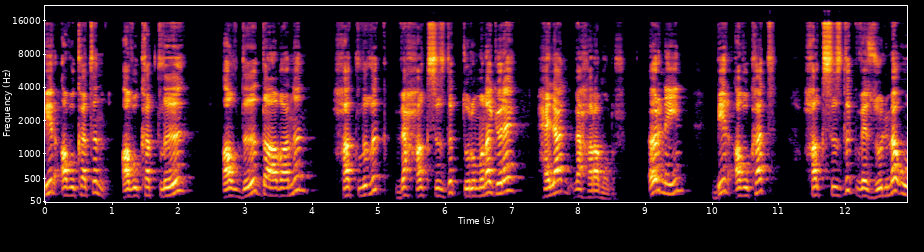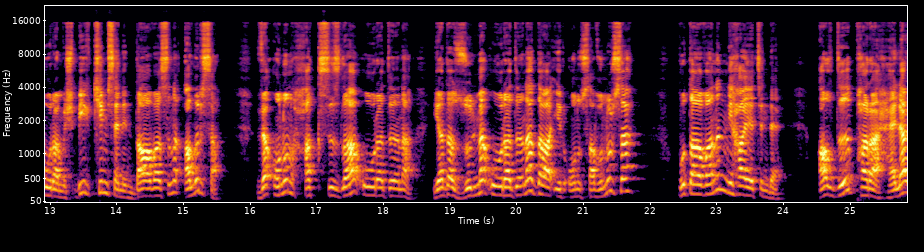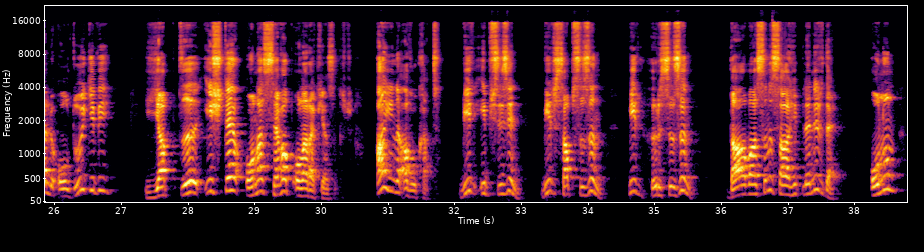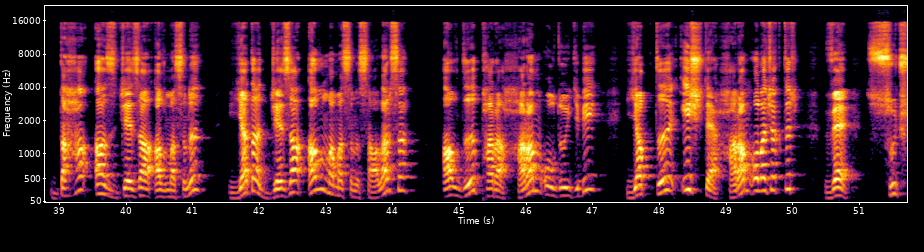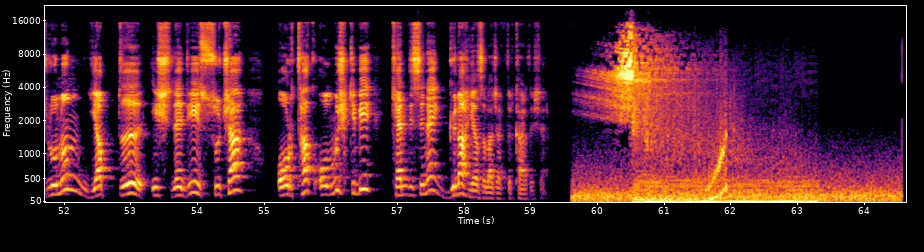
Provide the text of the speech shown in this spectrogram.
bir avukatın avukatlığı aldığı davanın haklılık ve haksızlık durumuna göre helal ve haram olur. Örneğin bir avukat haksızlık ve zulme uğramış bir kimsenin davasını alırsa ve onun haksızlığa uğradığına ya da zulme uğradığına dair onu savunursa bu davanın nihayetinde aldığı para helal olduğu gibi yaptığı iş de ona sevap olarak yazılır. Aynı avukat bir ipsizin, bir sapsızın, bir hırsızın davasını sahiplenir de onun daha az ceza almasını ya da ceza almamasını sağlarsa aldığı para haram olduğu gibi yaptığı iş de haram olacaktır ve suçlunun yaptığı, işlediği suça ortak olmuş gibi kendisine günah yazılacaktır kardeşlerim.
